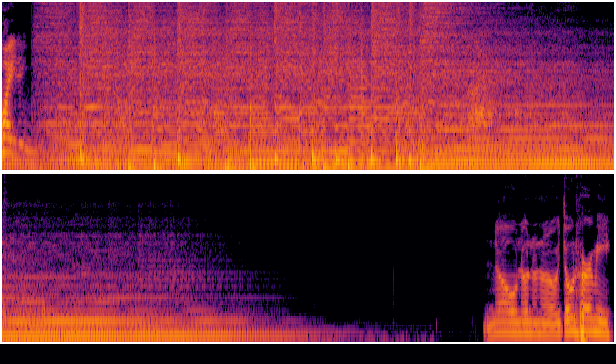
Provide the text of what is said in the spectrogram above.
biting. No, no, no, no, don't hurt me.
